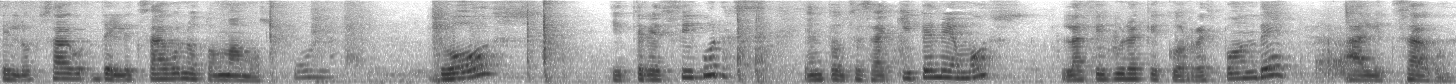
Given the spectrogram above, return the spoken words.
Del hexágono, del hexágono tomamos una, dos y tres figuras. Entonces aquí tenemos la figura que corresponde al hexágono.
